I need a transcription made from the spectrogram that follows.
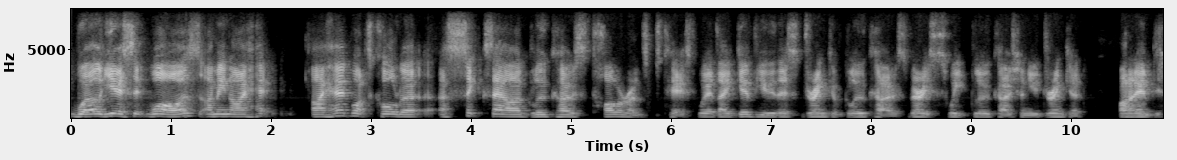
Well, yes, it was. I mean, I had I had what's called a, a six hour glucose tolerance test where they give you this drink of glucose, very sweet glucose, and you drink it on an empty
